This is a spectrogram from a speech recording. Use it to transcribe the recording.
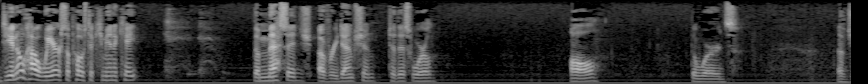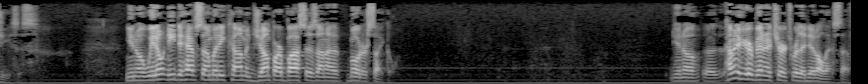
Do you know how we are supposed to communicate the message of redemption to this world? All the words of Jesus. You know, we don't need to have somebody come and jump our buses on a motorcycle. You know, uh, how many of you have been in a church where they did all that stuff?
